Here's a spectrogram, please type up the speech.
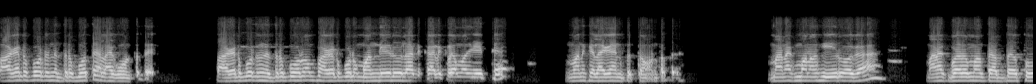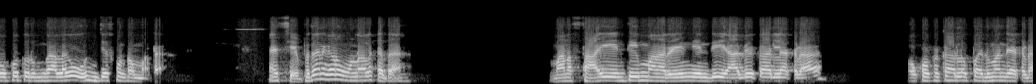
పగటిపూట నిద్రపోతే అలాగే ఉంటుంది. పగటిపూట నిద్రపోవడం పగటిపూట మందేడు ఇలాంటి కార్యక్రమాలు చేస్తే మనకి ఇలాగే అనిపిస్తూ ఉంటది. మనకు మనం హీరోగా మనకు మనం పెద్ద తోపు తురుముగాలాగా ఊహించేసుకుంటాం అన్నమాట. అది చెప్తాను కానీ ఉండాలి కదా. మన స్థాయి ఏంటి మన రేంజ్ ఏంటి యాభై కార్లు ఎక్కడ? ఒక్కొక్క కారులో పది మంది ఎక్కడ?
